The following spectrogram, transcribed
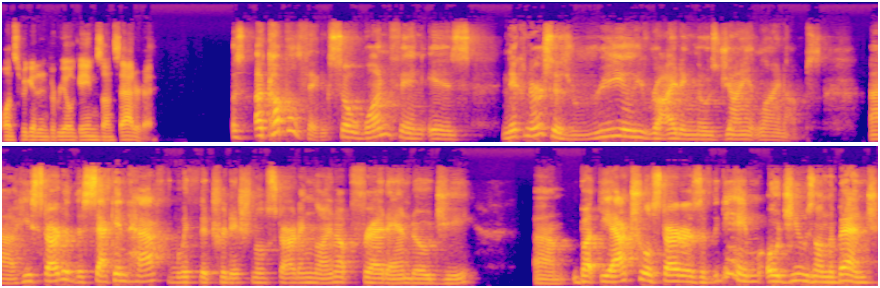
once we get into real games on Saturday? A couple things. So one thing is Nick Nurse is really riding those giant lineups. Uh, he started the second half with the traditional starting lineup, Fred and OG. Um, but the actual starters of the game, OG was on the bench,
